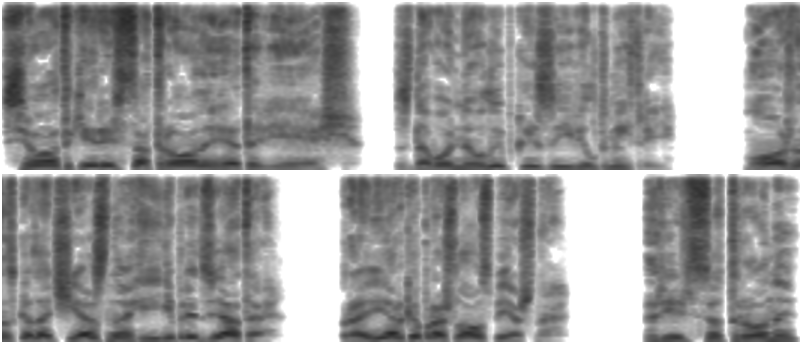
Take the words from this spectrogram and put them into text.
«Все-таки рельсотроны — это вещь», — с довольной улыбкой заявил Дмитрий. «Можно сказать честно и непредвзято. Проверка прошла успешно». «Рельсотроны?»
